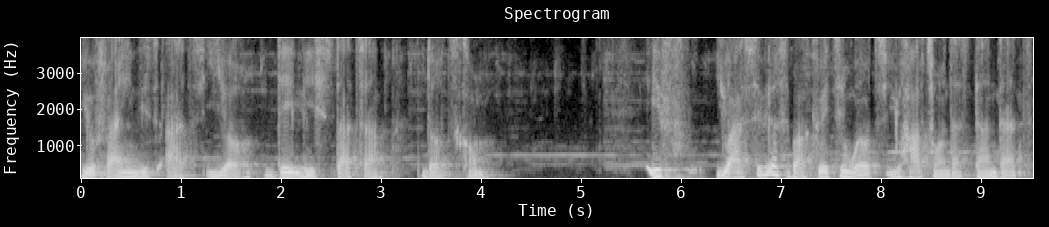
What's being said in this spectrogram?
You'll find it at yourdailystarter.com. If you are serious about creating wealth, you have to understand that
